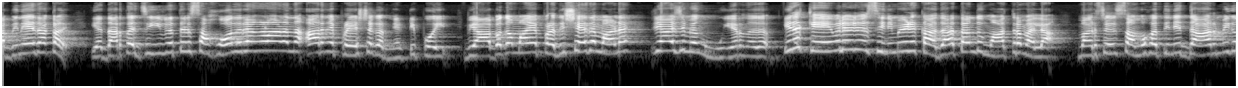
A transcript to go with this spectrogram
അഭിനേതാക്കൾ യഥാർത്ഥ ജീവിതത്തിൽ സഹോദരങ്ങളാണെന്ന് അറിഞ്ഞ പ്രേക്ഷകർ ഞെട്ടിപ്പോയി. വ്യാപകമായ പ്രതിഷേധമാണ് രാജ്യമെങ്ങും ഉയർന്നത്. ഇത് കേവലം ഒരു സിനിമയുടെ കഥാതന്തു മാത്രമല്ല മറിച്ച് സമൂഹത്തിന്റെ ധാർമ്മിക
